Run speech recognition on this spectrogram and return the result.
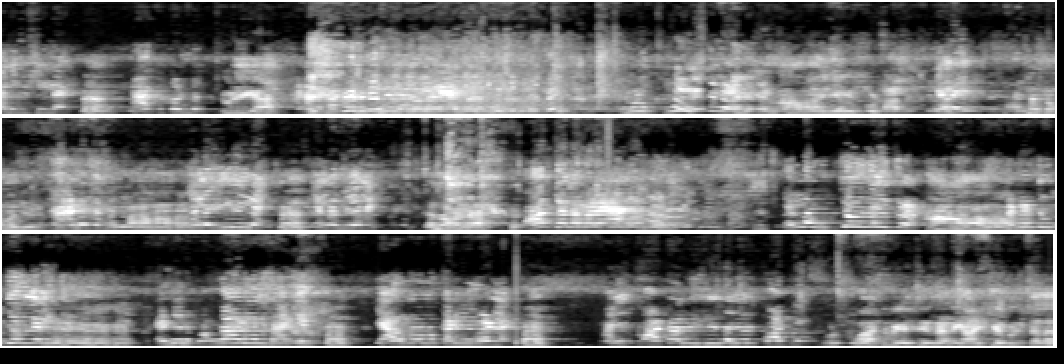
ತಲೆ ವಿಷಯ ಇಲ್ಲ. ಹಾ. ನಾಲ್ಕು ಗಂಡು. ಇವಳೀಗ? ಹಣ ಕಟ್ಟೋದು ಎರಡು ಗಂಡು. ಹಾ ಹಾ ಕೂಡ. ಎಲ್ಲ ಅಣ್ಣ ತಮ್ಮ ಹಾ, ಅಣ್ಣ ತಮ್ಮಂದಿರು. ಹಾ, ಹಾ, ಹಾ. ಎಲ್ಲ ಇಲ್ಲಿಲ್ಲ. ಹಾ. ಎಲ್ಲ ಮೇಲೆ. ಎಲ್ಲ ಹೋದ ಮಾತಲ್ಲ ಮರೆ ಎಲ್ಲ ಉದ್ಯೋಗದಲ್ಲಿದ್ರು ಹಾ ಹಾ ಹಾ ಹನ್ನೆರಡು ಉದ್ಯೋಗದಲ್ಲಿ ಹೆಣ್ಣಿನ ಕೊಂಗಾಡದಲ್ಲಿ ಸಾಕಿ ಹಾ. ಯಾವ್ದ್ರಲ್ಲೂ ಕಡಿಮೆ ಮಾಡಲ್ಲ ಹಾ ಮನೆ ತೋಟ ಅಂದ್ರೆ ಇಲ್ಲಿಂದ ಅಲ್ಲಿವರೆಗೆ ತೋಟವೇ ವಾಟ್ ವೇಸ್ಟ್ ನನಗೆ ಅಡಿಕೆ ಗೊತ್ತಲ್ಲ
